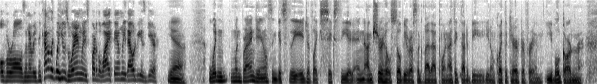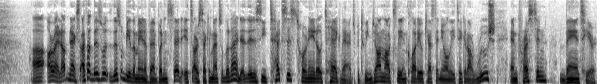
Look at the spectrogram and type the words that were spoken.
overalls and everything, kind of like what he was wearing when he's part of the Wyatt family. That would be his gear. Yeah. When when Bryan Danielson gets to the age of like sixty, and, and I'm sure he'll still be wrestling by that point, I think that'd be you know quite the character for him, evil gardener. Uh, all right, up next, I thought this was this would be the main event, but instead it's our second match of the night. It is the Texas Tornado Tag Match between Jon Moxley and Claudio Castagnoli taking on Rush and Preston Vance here.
